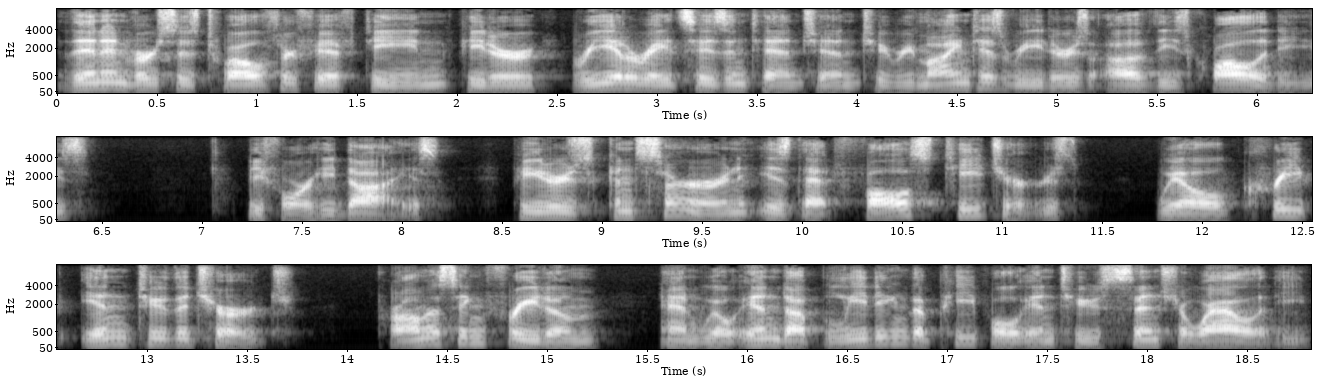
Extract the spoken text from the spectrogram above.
Then in verses 12 through 15, Peter reiterates his intention to remind his readers of these qualities before he dies. Peter's concern is that false teachers will creep into the church, promising freedom, and will end up leading the people into sensuality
